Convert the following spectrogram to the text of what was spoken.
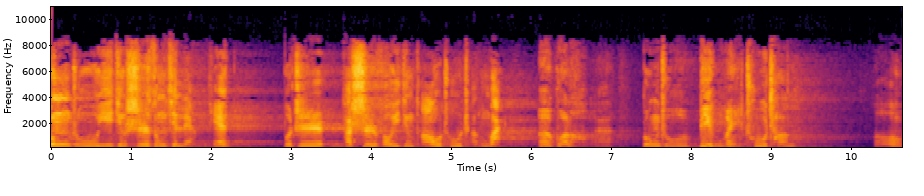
公主已经失踪近两天，不知她是否已经逃出城外？呃，国老，啊，公主并未出城。哦，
